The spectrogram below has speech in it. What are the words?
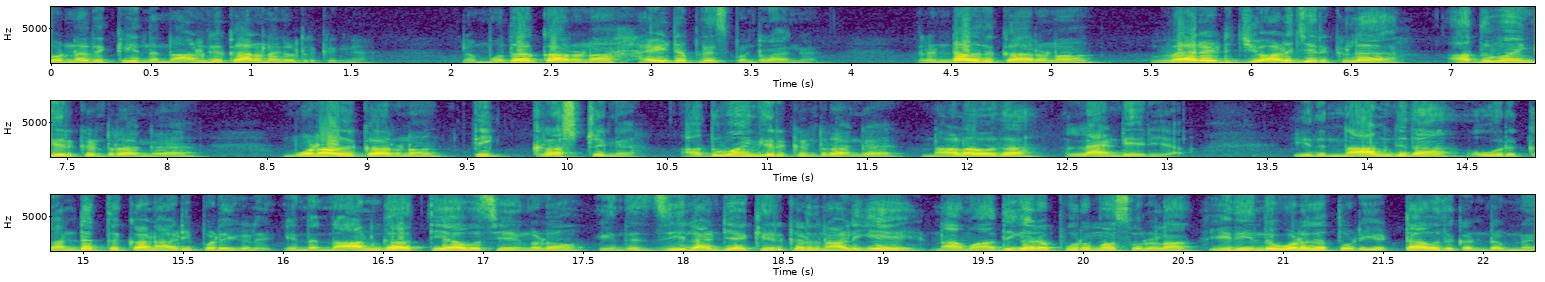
சொன்னதுக்கு இந்த நான்கு காரணங்கள் இருக்குங்க. இந்த முதல் காரணம் ஹைட்டை ப்ளேஸ் பண்ணுறாங்க ரெண்டாவது காரணம் வெரைட் ஜியாலஜி இருக்குல்ல அதுவும் இங்கே இருக்குன்றாங்க. மூணாவது காரணம் திக் க்ரஸ்ட்டுங்க அதுவும் இங்கே இருக்குன்றாங்க. நாலாவதாக லேண்ட் ஏரியா இது நான்கு தான் ஒரு கண்டத்துக்கான அடிப்படைகள். இந்த நான்கு அத்தியாவசியங்களும் இந்த ஜீலாண்டியாக்கு இருக்கிறதுனாலேயே நாம் அதிகாரப்பூர்வமாக சொல்லலாம். இது இந்த உலகத்தோட எட்டாவது கண்டம்னு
